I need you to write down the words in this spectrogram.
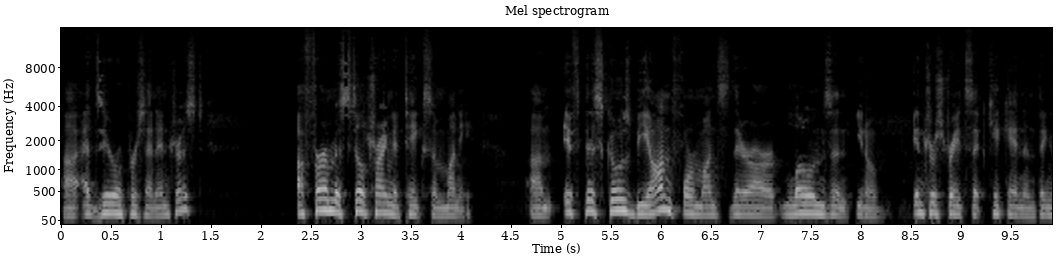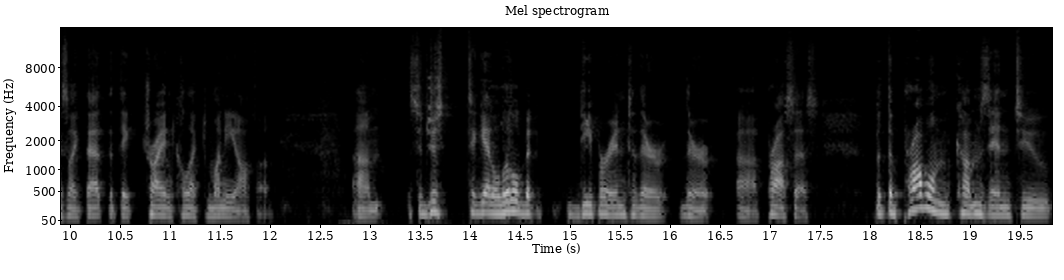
uh, at zero percent interest, Affirm is still trying to take some money. Um, if this goes beyond four months, there are loans and you know interest rates that kick in and things like that that they try and collect money off of. Um, so just to get a little bit deeper into their their uh, process, but the problem comes into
